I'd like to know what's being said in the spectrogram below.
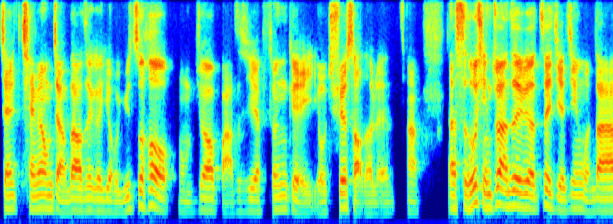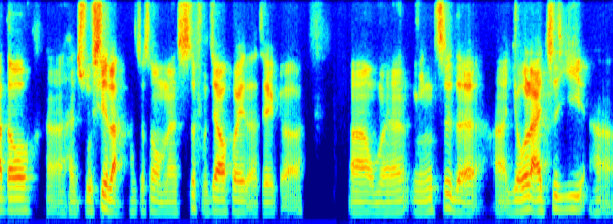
前前面我们讲到这个有余之后，我们就要把这些分给有缺少的人啊。那使徒行传这个这节经文大家都呃很熟悉了，就是我们师傅教会的这个啊我们名字的啊由来之一啊。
